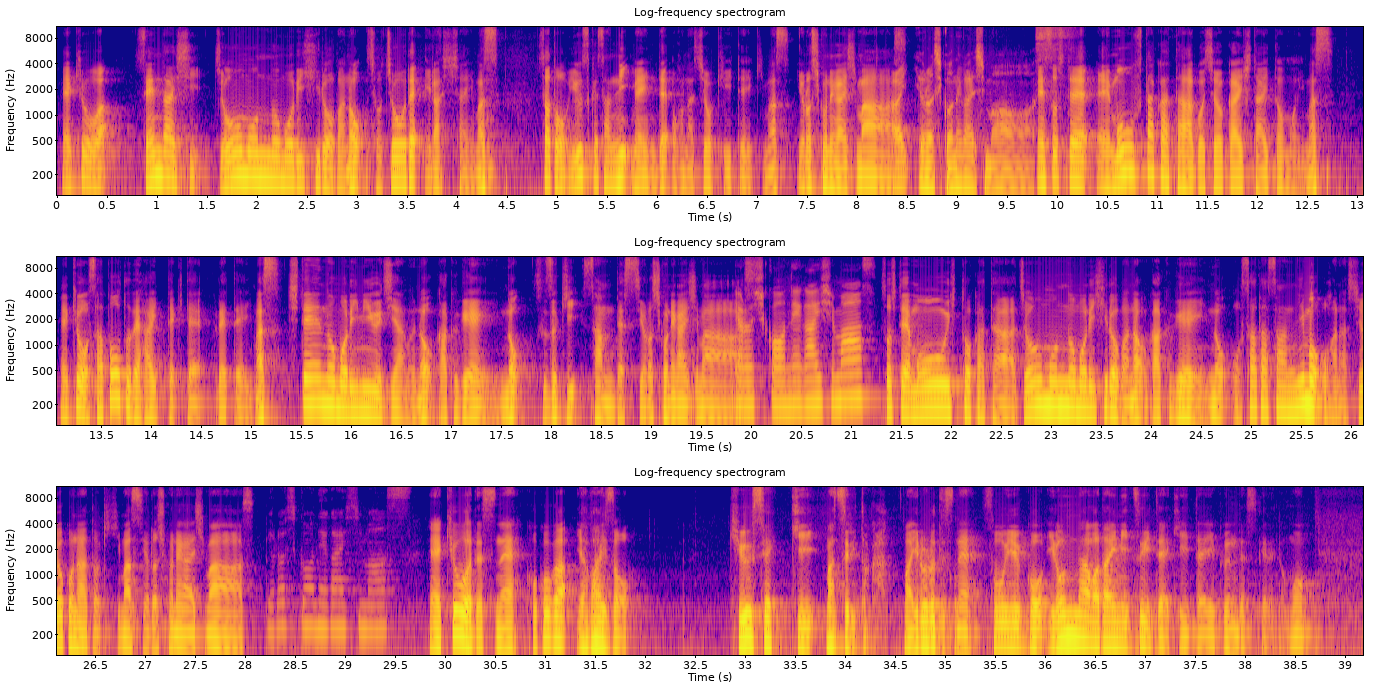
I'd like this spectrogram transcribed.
え今日は仙台市縄文の森広場の所長でいらっしゃいます。佐藤祐介さんにメインでお話を聞いていきます。よろしくお願いします。はい、よろしくお願いします。えそしてえもう二方ご紹介したいと思います。え今日サポートで入ってきてくれています。地底の森ミュージアムの学芸員の鈴木さんです。よろしくお願いします。よろしくお願いします。そしてもう一方縄文の森広場の学芸員の長田さんにもお話をこの後聞きます。よろしくお願いします。よろしくお願いします。えー今日はですねここがやばいぞ。旧石器祭りとか、まあ、いろいろですね。そういうこういろんな話題について聞いていくんですけれども、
